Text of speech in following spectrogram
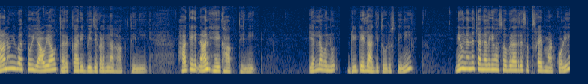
ನಾನು ಇವತ್ತು ಯಾವ್ಯಾವ ತರಕಾರಿ ಬೀಜಗಳನ್ನು ಹಾಕ್ತೀನಿ, ಹಾಗೆ ನಾನು ಹೇಗೆ ಹಾಕ್ತೀನಿ, ಎಲ್ಲವನ್ನು ಡೀಟೇಲ್ ಆಗಿ ತೋರಿಸ್ತೀನಿ. ನೀವು ನನ್ನ ಚಾನಲ್ಗೆ ಹೊಸೊಬ್ಬರಾದರೆ ಸಬ್ಸ್ಕ್ರೈಬ್ ಮಾಡ್ಕೊಳ್ಳಿ.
